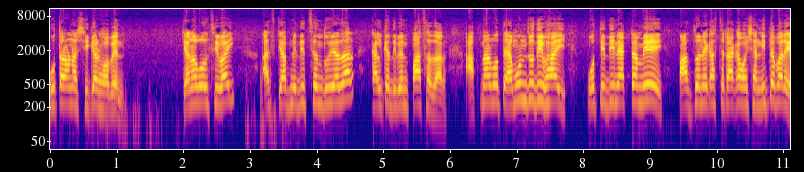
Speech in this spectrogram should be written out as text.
প্রতারণার শিকার হবেন। কেন বলছি ভাই? আজকে আপনি দিচ্ছেন দুই হাজার, কালকে দিবেন পাঁচ হাজার। আপনার মতো এমন যদি ভাই প্রতিদিন একটা মেয়ে পাঁচজনের কাছ থেকে টাকা পয়সা নিতে পারে,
